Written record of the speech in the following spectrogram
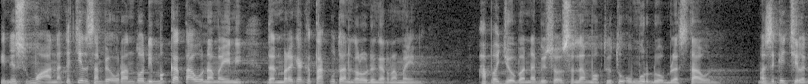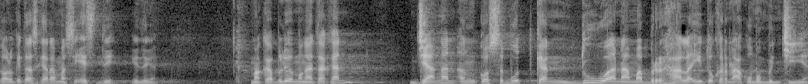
Ini semua anak kecil sampai orang tua di Mekah tahu nama ini dan mereka ketakutan kalau dengar nama ini. Apa jawaban Nabi SAW waktu itu umur 12 tahun? Masih kecil, kalau kita sekarang masih SD gitu kan. Maka beliau mengatakan, jangan engkau sebutkan dua nama berhala itu karena aku membencinya.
